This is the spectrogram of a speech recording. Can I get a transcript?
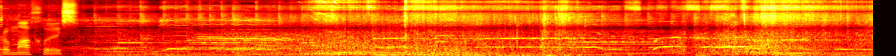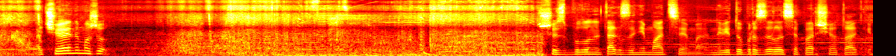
Промахуюсь. А чого я не можу. Щось було не так з анімаціями. Не відобразилися перші атаки.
